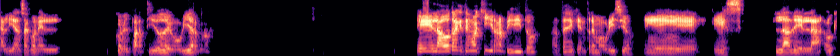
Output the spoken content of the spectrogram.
alianza con el, con el partido de gobierno. Eh, la otra que tengo aquí rapidito, antes de que entre Mauricio, es la de la, ok,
